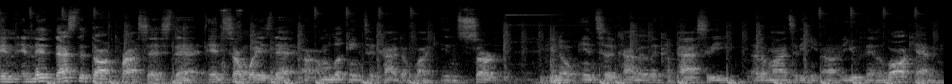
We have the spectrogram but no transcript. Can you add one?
and, and that- that's the thought process that, in some ways, that I'm looking to kind of like insert, you know, into kind of the capacity of the minds of the uh, youth in the law academy.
